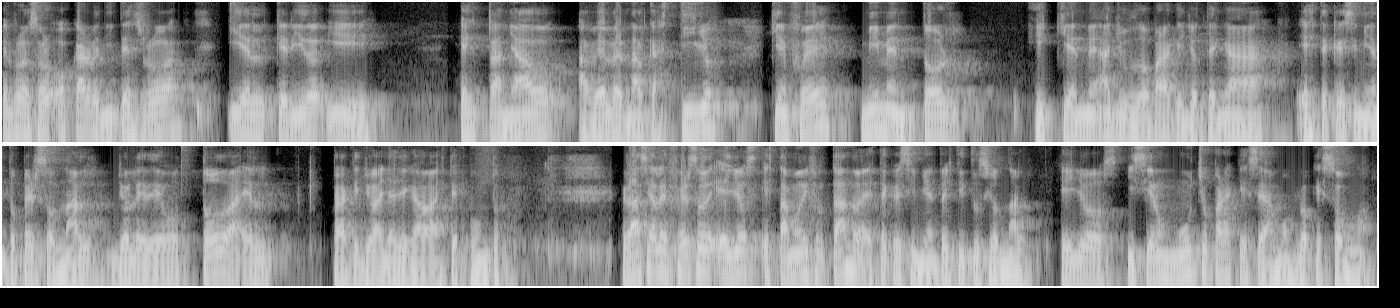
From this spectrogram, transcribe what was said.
el profesor Oscar Benítez Roa y el querido y extrañado Abel Bernal Castillo, quien fue mi mentor y quien me ayudó para que yo tenga este crecimiento personal. Yo le debo todo a él para que yo haya llegado a este punto. Gracias al esfuerzo de ellos estamos disfrutando de este crecimiento institucional. Ellos hicieron mucho para que seamos lo que somos.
